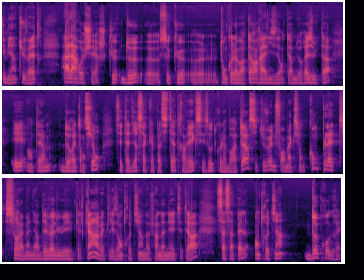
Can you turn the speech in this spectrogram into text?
eh bien, tu vas être à la recherche que de euh, ce que euh, ton collaborateur a réalisé en termes de résultats et en termes de rétention, c'est-à-dire sa capacité à travailler avec ses autres collaborateurs. Si tu veux une formation complète sur la manière d'évaluer quelqu'un, avec les entretiens de fin d'année, etc., ça s'appelle entretien de progrès.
